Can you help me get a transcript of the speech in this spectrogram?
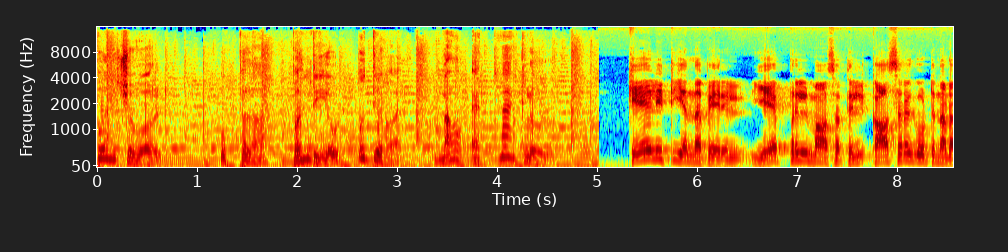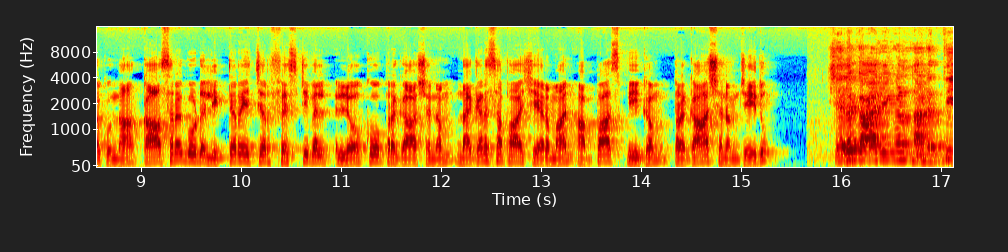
furniture world Uppala Bandiyod Udyavar now at Mangalore K lit എന്ന പേരിൽ ഏപ്രിൽ മാസത്തിൽ കാസർഗോട്ട് നടക്കുന്ന കാസർഗോഡ് ലിറ്ററേച്ചർ ഫെസ്റ്റിവൽ ലോക്കോ പ്രകാശനം നഗരസഭാ ചെയർമാൻ അബ്ബാസ് ബീഗം പ്രകാശനം ചെയ്തു. ചില കാര്യങ്ങൾ നടത്തി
